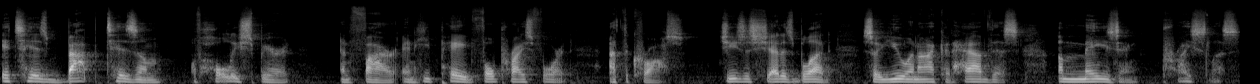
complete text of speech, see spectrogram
It's his baptism of Holy Spirit and fire, and he paid full price for it at the cross. Jesus shed his blood so you and I could have this amazing, priceless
